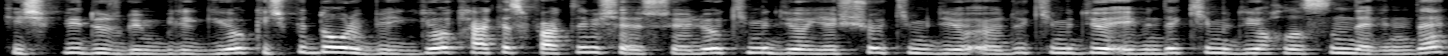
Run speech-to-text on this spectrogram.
hiçbir düzgün bilgi yok, hiçbir doğru bilgi yok. Herkes farklı bir şey söylüyor. Kimi diyor yaşıyor, kimi diyor öldü, kimi diyor evinde, kimi diyor halasının evinde,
